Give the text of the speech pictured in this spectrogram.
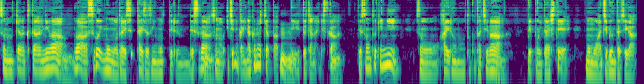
そのキャラクターには、うんは、すごい門を大切大切に持ってるんですが、うんその1年間いなくなっちゃったって言ったじゃないですか。うんで、その時に、その灰色の男たちは、別歩に対して、桃は自分たちが、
